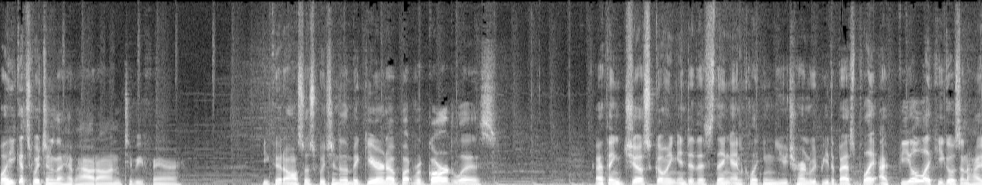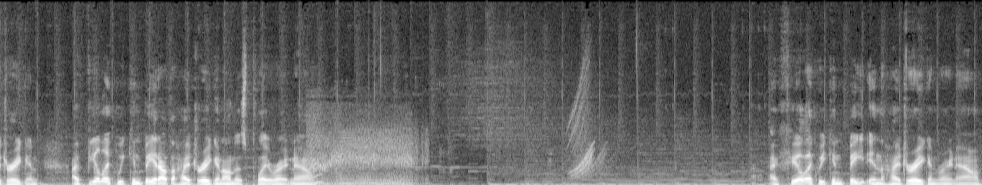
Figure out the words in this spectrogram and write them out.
Well, he could switch into the Hippowdon, to be fair. He could also switch into the Magearna, but regardless, I think just going into this thing and clicking U-turn would be the best play. I feel like he goes in Hydreigon. I feel like we can bait out the Hydreigon on this play right now. I feel like we can bait in the Hydreigon right now.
